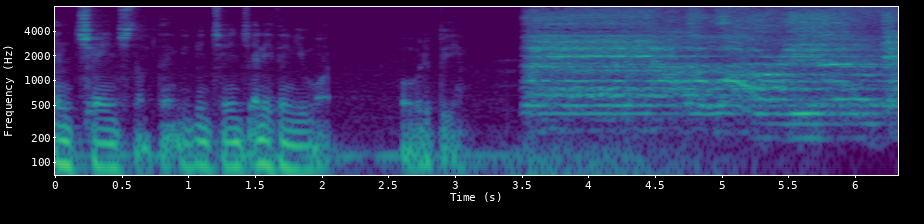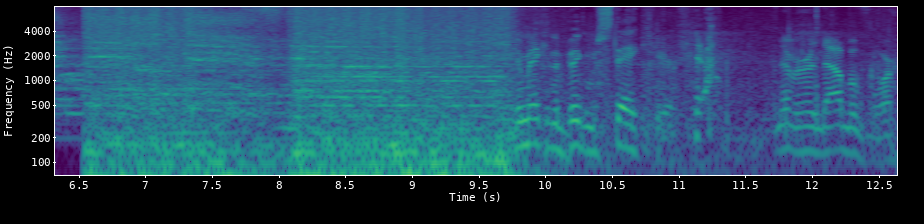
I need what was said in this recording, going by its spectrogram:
and change something? You can change anything you want. What would it be? You're making a big mistake here. Yeah, never heard that before.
